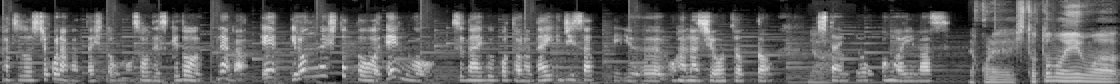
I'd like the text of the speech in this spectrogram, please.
活動してこなかった人もそうですけど、なんか、え、いろんな人と縁をつなぐことの大事さっていうお話をちょっとしたいと思います。いやこれ、人との縁は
